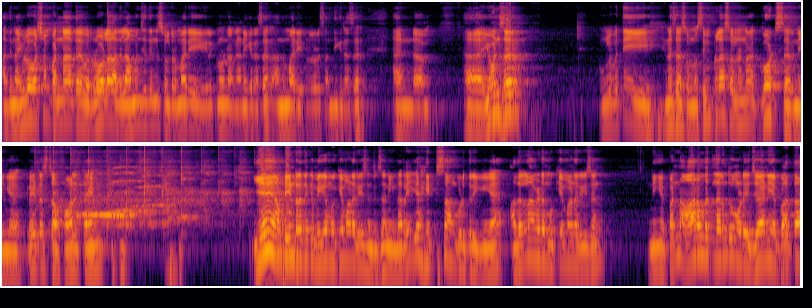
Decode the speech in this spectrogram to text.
அது நான் இவ்வளோ வருஷம் பண்ணாத ஒரு ரோலா அதில் அமைஞ்சதுன்னு சொல்ற மாதிரி இருக்கணும்னு நான் நினைக்கிறேன் சார் அந்த மாதிரி உங்களோட சந்திக்கிறேன் சார் அண்ட் um, யுவன் சார் உங்களை பத்தி என்ன சார் சொல்லணும்? சிம்பிளா சொல்லணும்னா கோட் சார் நீங்க கிரேட்டஸ்ட் ஆஃப் ஆல் டைம் ஏன் அப்படின்றதுக்கு மிக முக்கியமான ரீசன் இருக்கு சார் நீங்க நிறைய ஹிட் சாங் கொடுத்துருக்கீங்க. அதெல்லாம் விட முக்கியமான ரீசன் நீங்க பண்ண ஆரம்பத்துல இருந்து உங்களுடைய ஜேர்னியை பார்த்தா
